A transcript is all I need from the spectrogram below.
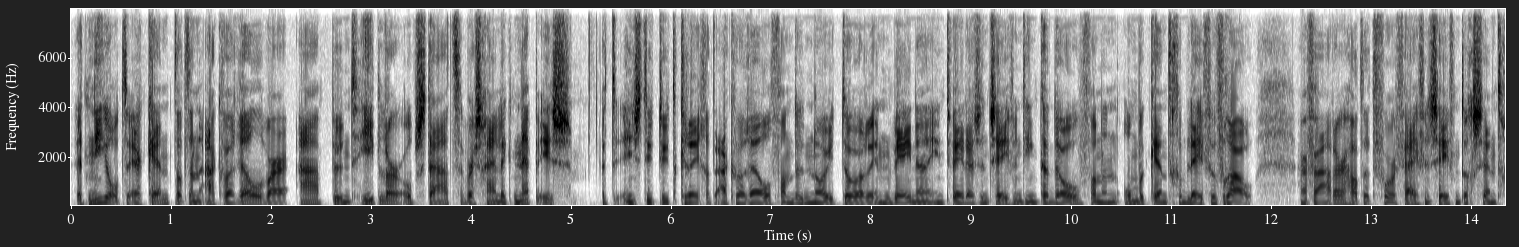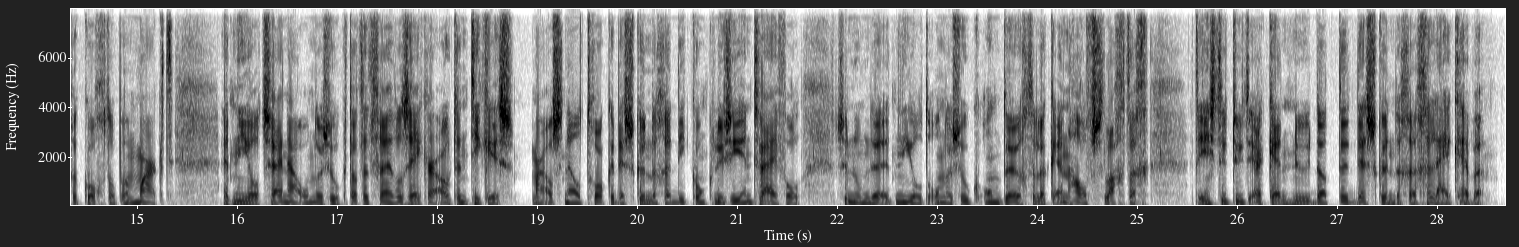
Het NIOD erkent dat een aquarel waar A. Hitler op staat waarschijnlijk nep is. Het instituut kreeg het aquarel van de Nooitoren in Wenen in 2017 cadeau van een onbekend gebleven vrouw. Haar vader had het voor 75 cent gekocht op een markt. Het NIOD zei na onderzoek dat het vrijwel zeker authentiek is. Maar al snel trokken deskundigen die conclusie in twijfel. Ze noemden het NIOD-onderzoek ondeugdelijk en halfslachtig. Het instituut erkent nu dat de deskundigen gelijk hebben.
